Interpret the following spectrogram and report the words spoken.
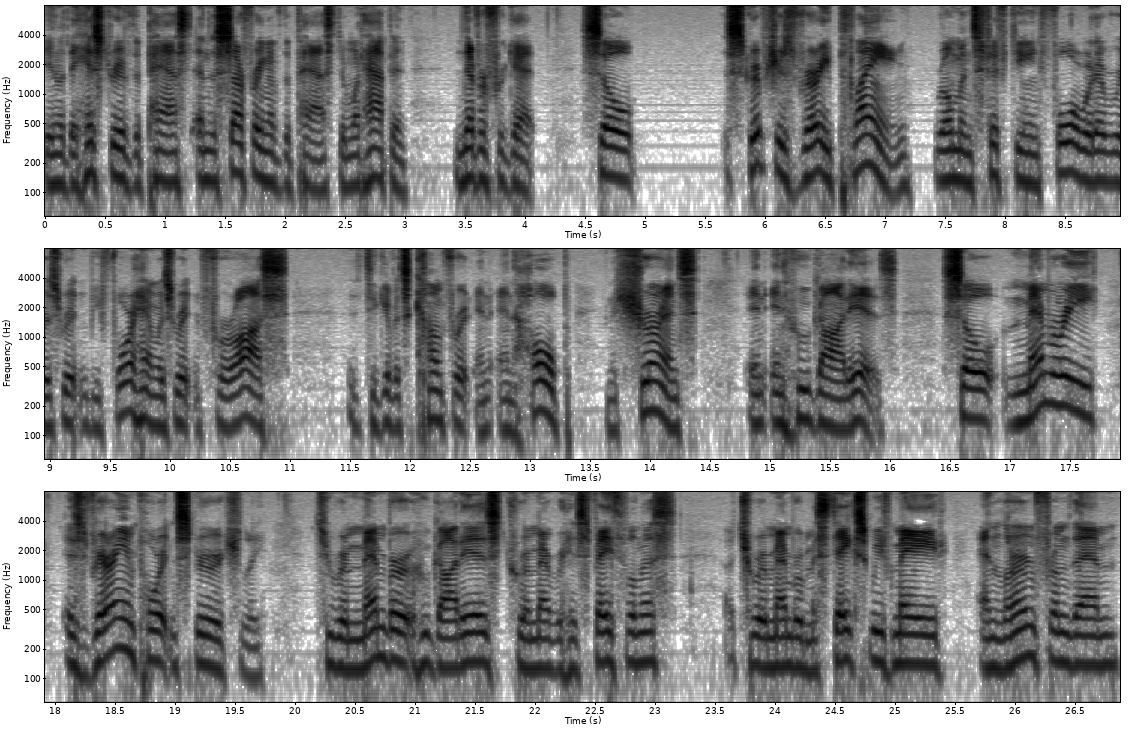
You know, the history of the past and the suffering of the past and what happened, never forget. So scripture is very plain. Romans 15, 4, whatever was written beforehand was written for us to give us comfort and, and hope and assurance in, in who God is. So memory is very important spiritually to remember who God is, to remember his faithfulness, uh, to remember mistakes we've made and learn from them.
